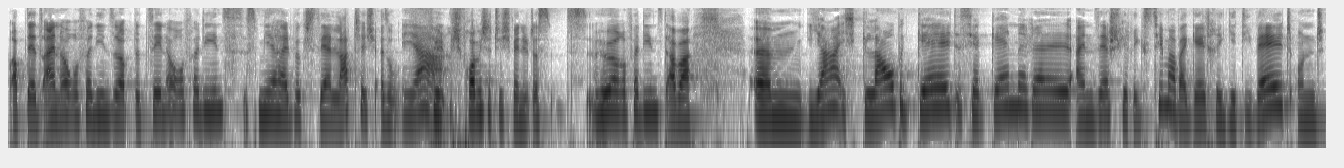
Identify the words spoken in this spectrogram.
ob der jetzt einen Euro verdient oder ob der zehn Euro verdient, ist mir halt wirklich sehr lattig. Also ja. für, ich freue mich natürlich, wenn du das, das höhere verdienst, aber ähm, ja, ich glaube, Geld ist ja generell ein sehr schwieriges Thema, weil Geld regiert die Welt und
